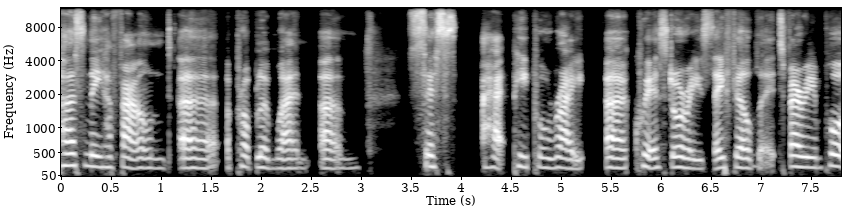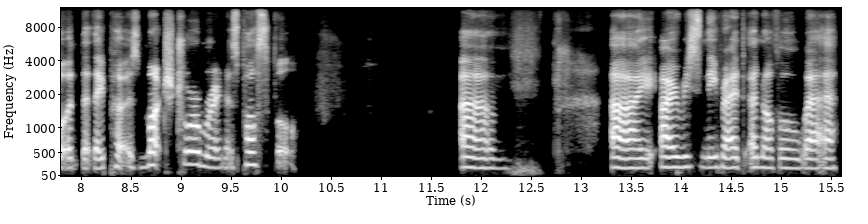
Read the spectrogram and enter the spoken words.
personally have found uh, a problem when um, cis people write uh, queer stories, they feel that it's very important that they put as much trauma in as possible. Um, I, I recently read a novel where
